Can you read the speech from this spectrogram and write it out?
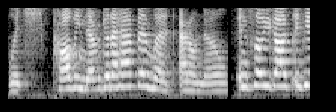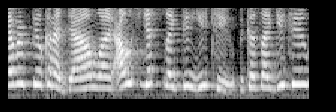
which probably never gonna happen, but I don't know. And so you guys, if you ever feel kind of down, like I would suggest like do YouTube because like YouTube,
